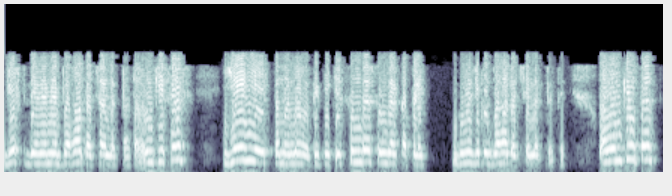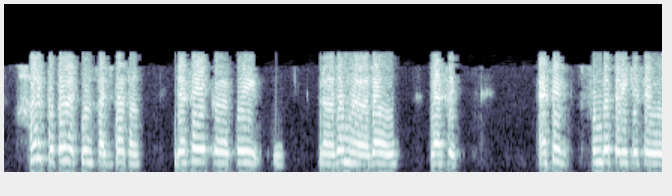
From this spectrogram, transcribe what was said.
गिफ्ट देने में बहुत अच्छा लगता था। उनकी सिर्फ़ ये ही एक तमन्ना होती थी कि सुंदर सुंदर कपड़े गुरु जी को बहुत अच्छे लगते थे। और उनके ऊपर हर कपड़ा इतना सजता था जैसे एक, कोई राजा महाराजा हो, वैसे, ऐसे सुंदर तरीके से वो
